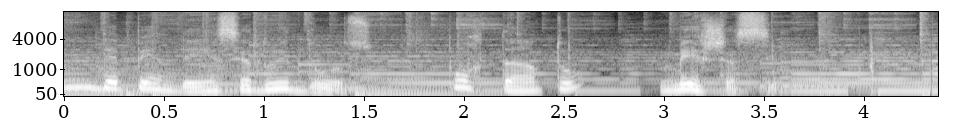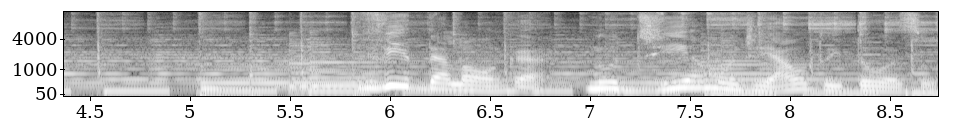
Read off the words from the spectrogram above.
independência do idoso. Portanto, mexa-se. Vida Longa, no Dia Mundial do Idoso.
